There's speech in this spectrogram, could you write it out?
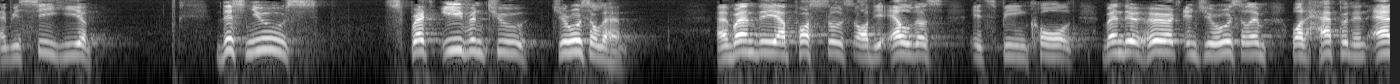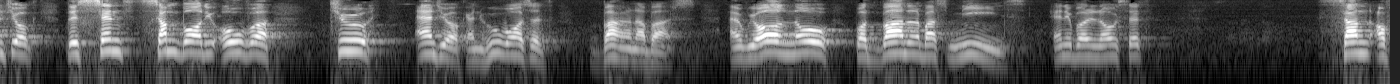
And we see here this news spread even to Jerusalem. And when the apostles or the elders, it's being called, when they heard in Jerusalem what happened in Antioch, they sent somebody over to Antioch. And who was it? Barnabas. And we all know what Barnabas means. Anybody knows it? Son of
